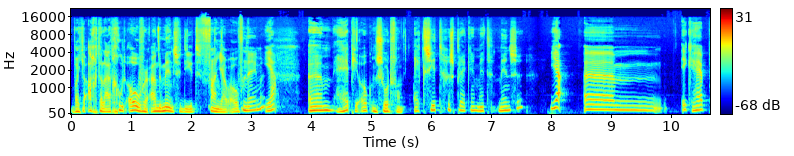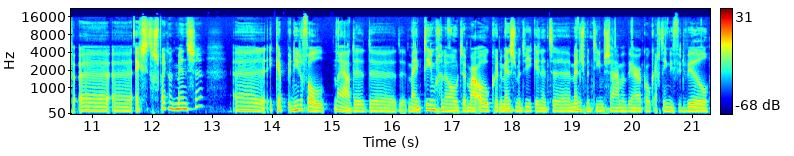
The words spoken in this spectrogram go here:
wat je achterlaat goed over aan de mensen die het van jou overnemen? Ja. Ehm, heb je ook een soort van exit-gesprekken met mensen? Ja, ehm, ik heb eh eh exitgesprek met mensen. Eh, ik heb in ieder geval nou ja, de, de, de, mijn teamgenoten, maar ook de mensen met wie ik in het eh, managementteam samenwerk, ook echt individueel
